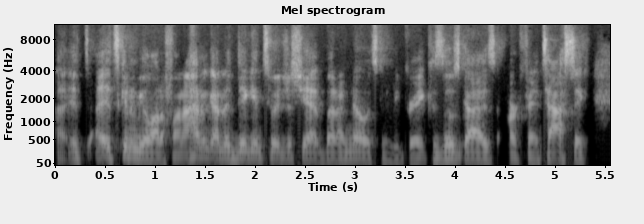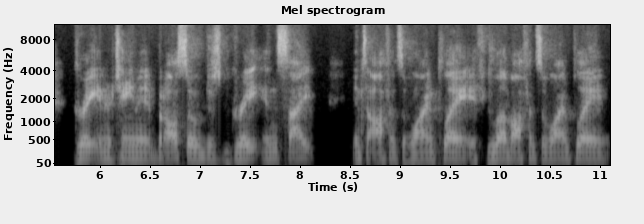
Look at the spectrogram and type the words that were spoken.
Uh, it's it's going to be a lot of fun. I haven't got to dig into it just yet, but I know it's going to be great because those guys are fantastic, great entertainment, but also just great insight into offensive line play. If you love offensive line play,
